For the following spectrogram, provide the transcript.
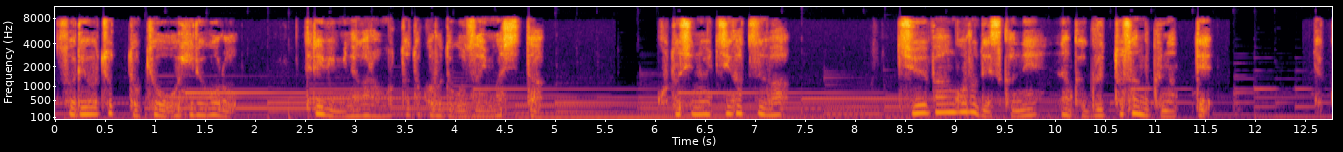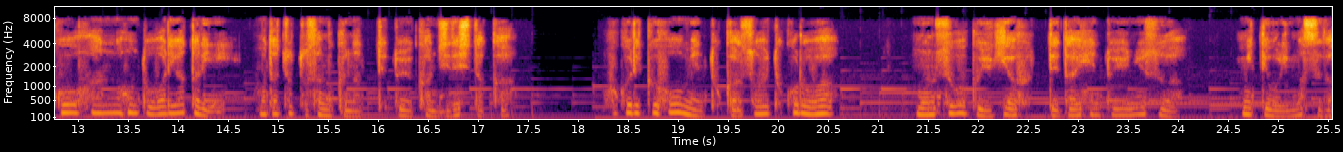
それをちょっと今日お昼頃、テレビ見ながら思ったところでございました。今年の1月は、中盤頃ですかね、なんかぐっと寒くなって、で、後半のほんと終わりあたりに、またちょっと寒くなってという感じでしたか。北陸方面とかそういうところは、ものすごく雪が降って大変というニュースは見ておりますが、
